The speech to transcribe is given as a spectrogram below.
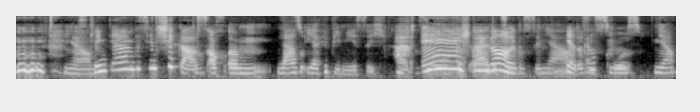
ja. Das klingt ja ein bisschen schicker. Das ist auch ähm, na so eher hippie-mäßig. Ach, halt so echt? Oh mein Gott. bisschen, ja. Ja, das ganz ist cool. süß. Ja.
